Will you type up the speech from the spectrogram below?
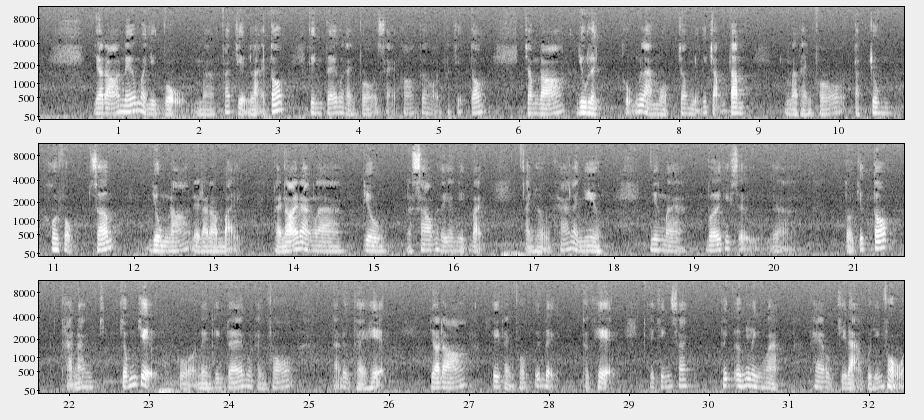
do đó nếu mà dịch vụ mà phát triển lại tốt kinh tế của thành phố sẽ có cơ hội phát triển tốt. Trong đó du lịch cũng là một trong những cái trọng tâm mà thành phố tập trung khôi phục sớm dùng nó để là đòn bẩy. Phải nói rằng là dù là sau cái thời gian dịch bệnh ảnh hưởng khá là nhiều nhưng mà với cái sự uh, tổ chức tốt khả năng chống chịu của nền kinh tế của thành phố đã được thể hiện. Do đó khi thành phố quyết định thực hiện cái chính sách thích ứng linh hoạt theo chỉ đạo của chính phủ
